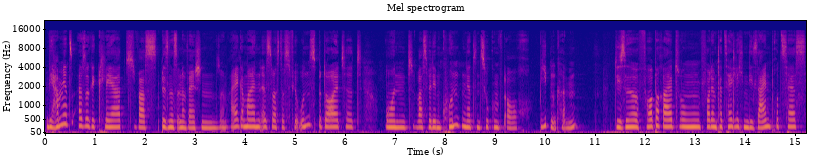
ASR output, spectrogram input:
Wir haben jetzt also geklärt, was Business Innovation so im Allgemeinen ist, was das für uns bedeutet und was wir dem Kunden jetzt in Zukunft auch bieten können. Diese Vorbereitung vor dem tatsächlichen Designprozess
